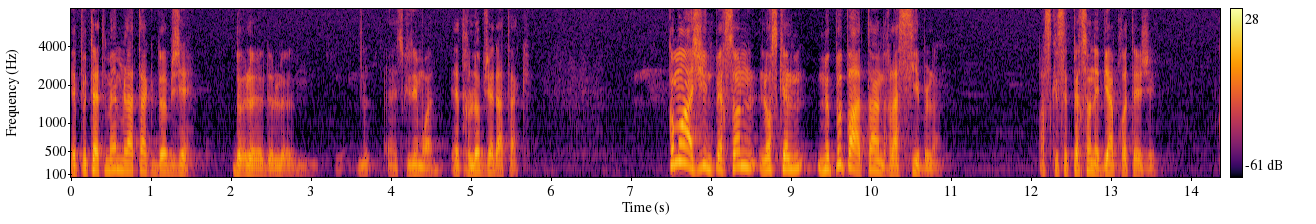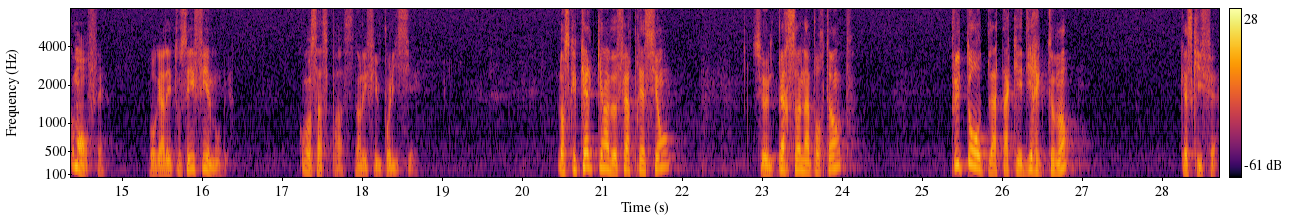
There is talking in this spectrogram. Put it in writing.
Et peut-être même l'attaque d'objet. excusez-moi, être l'objet d'attaque. Comment agit une personne lorsqu'elle ne peut pas atteindre la cible Parce que cette personne est bien protégée? Comment on fait? Vous regardez tous ces films ou bien? Comment ça se passe dans les films policiers? Lorsque quelqu'un veut faire pression sur une personne importante, plutôt de l'attaquer directement, qu'est-ce qu'il fait?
